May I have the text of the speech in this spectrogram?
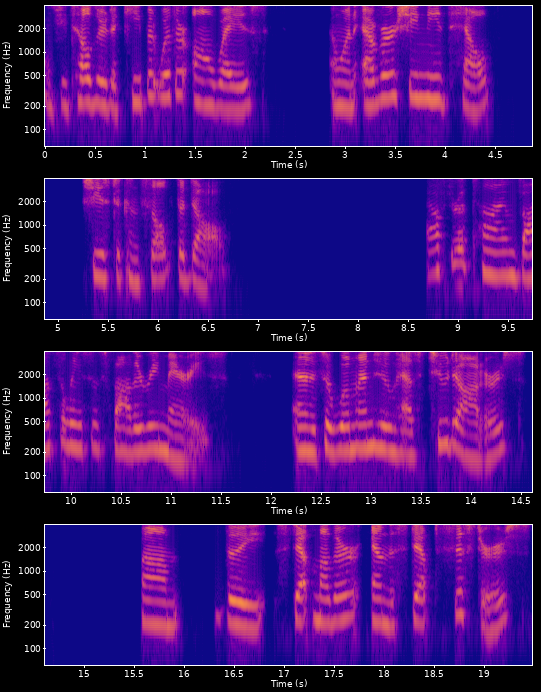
And she tells her to keep it with her always. And whenever she needs help she's to consult the doll. After a time vasilisa's father remarries and it's a woman who has two daughters. Um, the stepmother and the stepsisters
